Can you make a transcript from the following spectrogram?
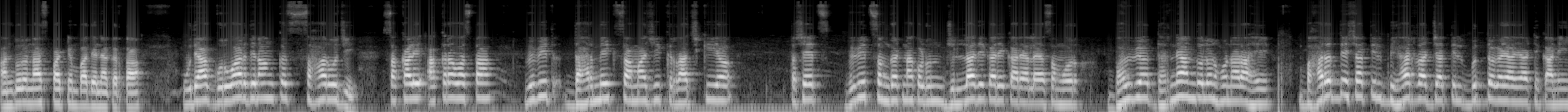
आंदोलनास पाठिंबा देण्याकरता उद्या गुरुवार दिनांक सहा रोजी सकाळी अकरा वाजता विविध धार्मिक सामाजिक राजकीय तसेच विविध संघटनाकडून जिल्हाधिकारी कार्यालयासमोर भव्य धरणे आंदोलन होणार आहे. भारत देशातील बिहार राज्यातील बुद्धगया या ठिकाणी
